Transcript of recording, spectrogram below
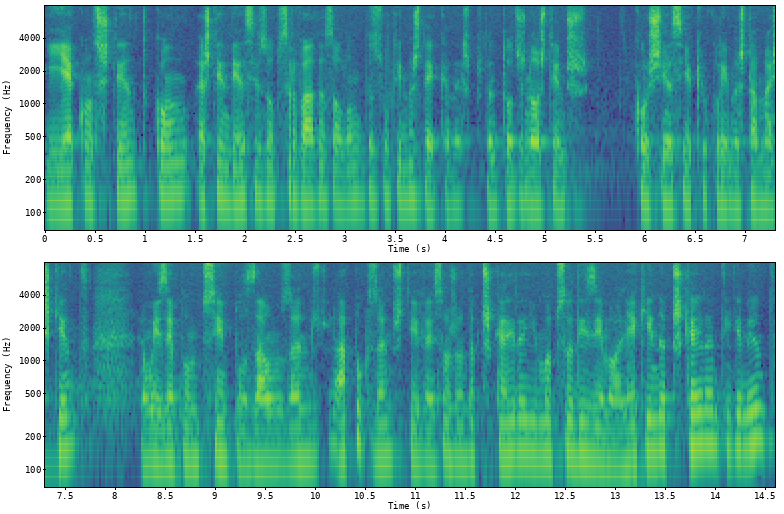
e é consistente com as tendências observadas ao longo das últimas décadas. Portanto, todos nós temos consciência que o clima está mais quente. É um exemplo muito simples. Há uns anos, há poucos anos, estive em São João da Pesqueira e uma pessoa dizia-me: Olha, aqui na Pesqueira, antigamente,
